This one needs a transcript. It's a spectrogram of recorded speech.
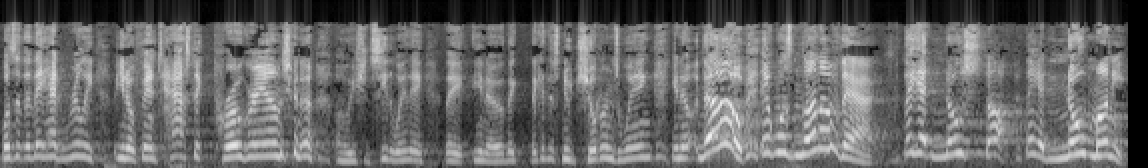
Was it that they had really, you know, fantastic programs? You know, oh, you should see the way they, they, you know, they, they get this new children's wing. You know, no, it was none of that. They had no stuff. They had no money.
